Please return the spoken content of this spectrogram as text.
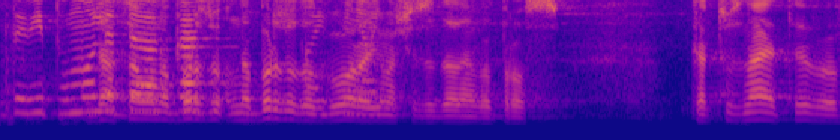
да ви помоля да... само да набързо, набързо да отговоря, имаше зададен въпрос. Както знаете, в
